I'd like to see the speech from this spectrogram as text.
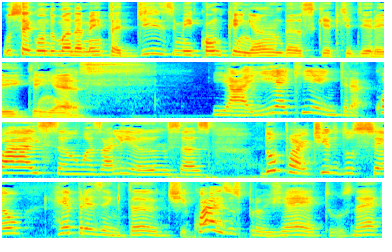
o segundo mandamento é: Diz-me com quem andas, que te direi quem és. E aí é que entra quais são as alianças do partido do seu representante, quais os projetos, né?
